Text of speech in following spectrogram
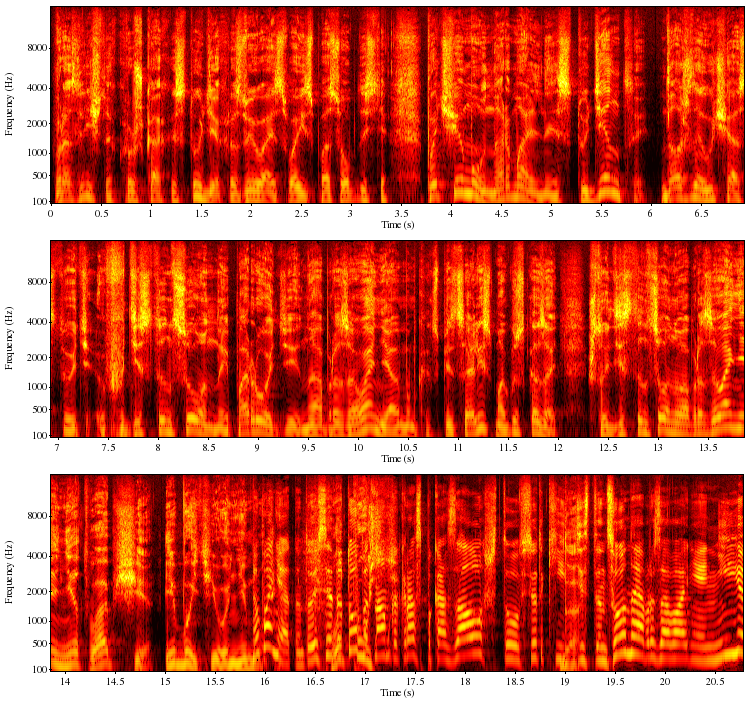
в различных кружках и студиях, развивая свои способности. Почему нормальные студенты должны участвовать в дистанционной пародии на образование? Я вам как специалист могу сказать, что дистанционного образования нет вообще. И быть его не Ну, может. понятно. То есть Вот этот опыт пусть- нам как раз показал, что все-таки Да. дистанционное образование не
